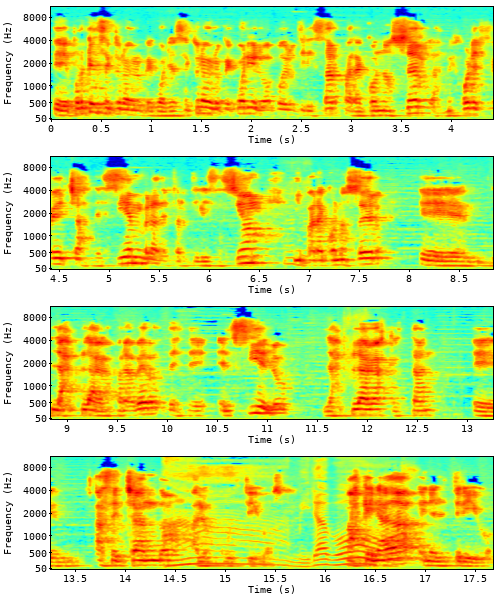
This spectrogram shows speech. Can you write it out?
Eh, ¿Por qué el sector agropecuario? El sector agropecuario lo va a poder utilizar para conocer las mejores fechas de siembra, de fertilización y para conocer eh, las plagas, para ver desde el cielo las plagas que están eh, acechando a los cultivos. Mira Ah, vos. Más que nada en el trigo.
